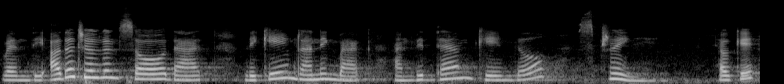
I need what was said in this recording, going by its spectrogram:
When the other children saw that, they came running back, and with them came the spring. Okay,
